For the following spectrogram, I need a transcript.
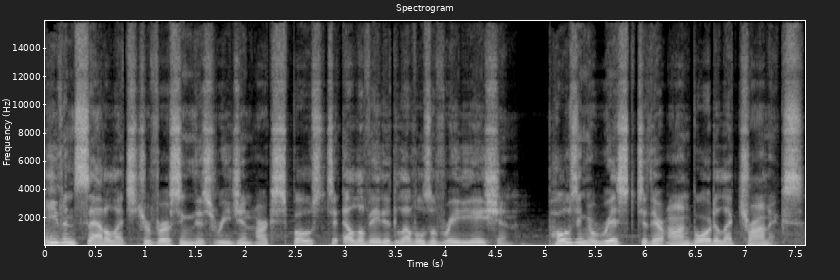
Even satellites traversing this region are exposed to elevated levels of radiation, posing a risk to their onboard electronics.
